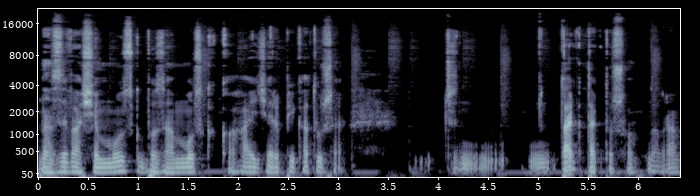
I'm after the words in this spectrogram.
nazywa się mózg, bo za mózg kocha i cierpi katusze. Czy... Tak, tak to szło. Dobra.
